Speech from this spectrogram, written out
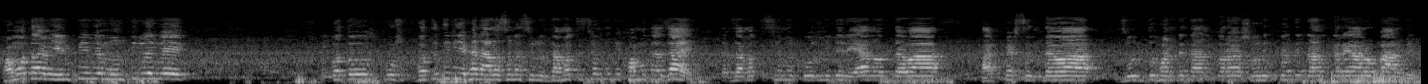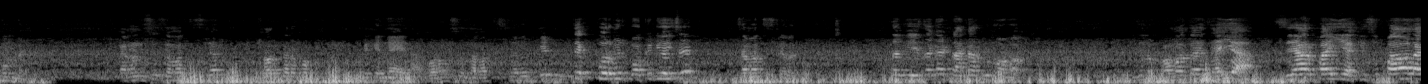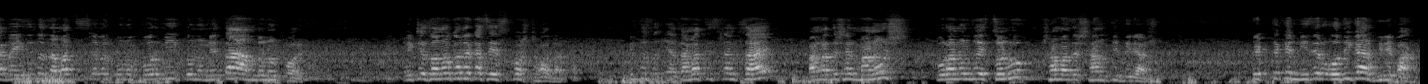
ক্ষমতা এমপি হইবে মন্ত্রী হইবে গত গতদিনই এখানে আলোচনা ছিল, জামাত ইসলাম যদি ক্ষমতা যায়, তা জামাত ইসলামের কর্মীদের এয়ানত দেওয়া ফাইভ পার্সেন্ট দেওয়া, যুদ্ধ ফান্ডে দান করা, শহীদ ফান্ডে দান করে আরও বাড়বে, কমবে। কারণ হচ্ছে জামাত ইসলাম সরকারের পক্ষ থেকে নেয় না বরং জামাত ইসলামের প্রত্যেক কর্মীর পকেটই হয়েছে জামাত ইসলামের পকেট। তবে এই জায়গায় টাকার কোনো অভাব নেই। ক্ষমতায় যাইয়া চেয়ার পাইয়া কিছু পাওয়া লাগবে এই জন্য জামাত ইসলামের কোনো কর্মী, কোনো নেতা আন্দোলন করে এটা জনগণের কাছে স্পষ্ট হওয়া দরকার। কিন্তু জামাত ইসলাম চায় বাংলাদেশের মানুষ কোরআন অনুযায়ী চলুক, সমাজে শান্তি ফিরে আসুক। পেট থেকে নিজের অধিকার ফিরে পাক।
